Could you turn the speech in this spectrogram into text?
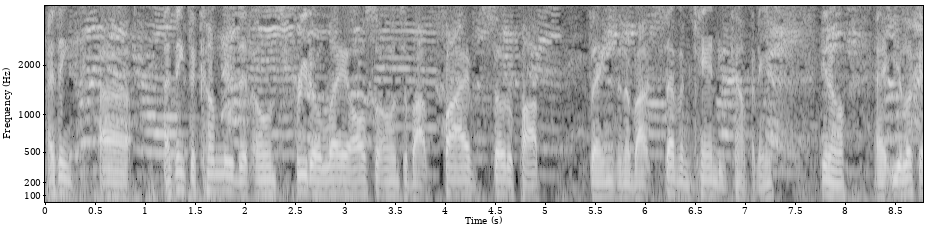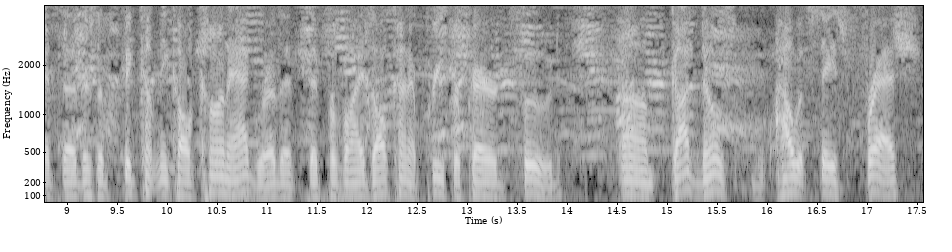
I think uh, I think the company that owns Frito Lay also owns about five soda pop things and about seven candy companies. You know, uh, you look at uh, there's a big company called ConAgra that that provides all kind of pre-prepared food. Um, God knows how it stays fresh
